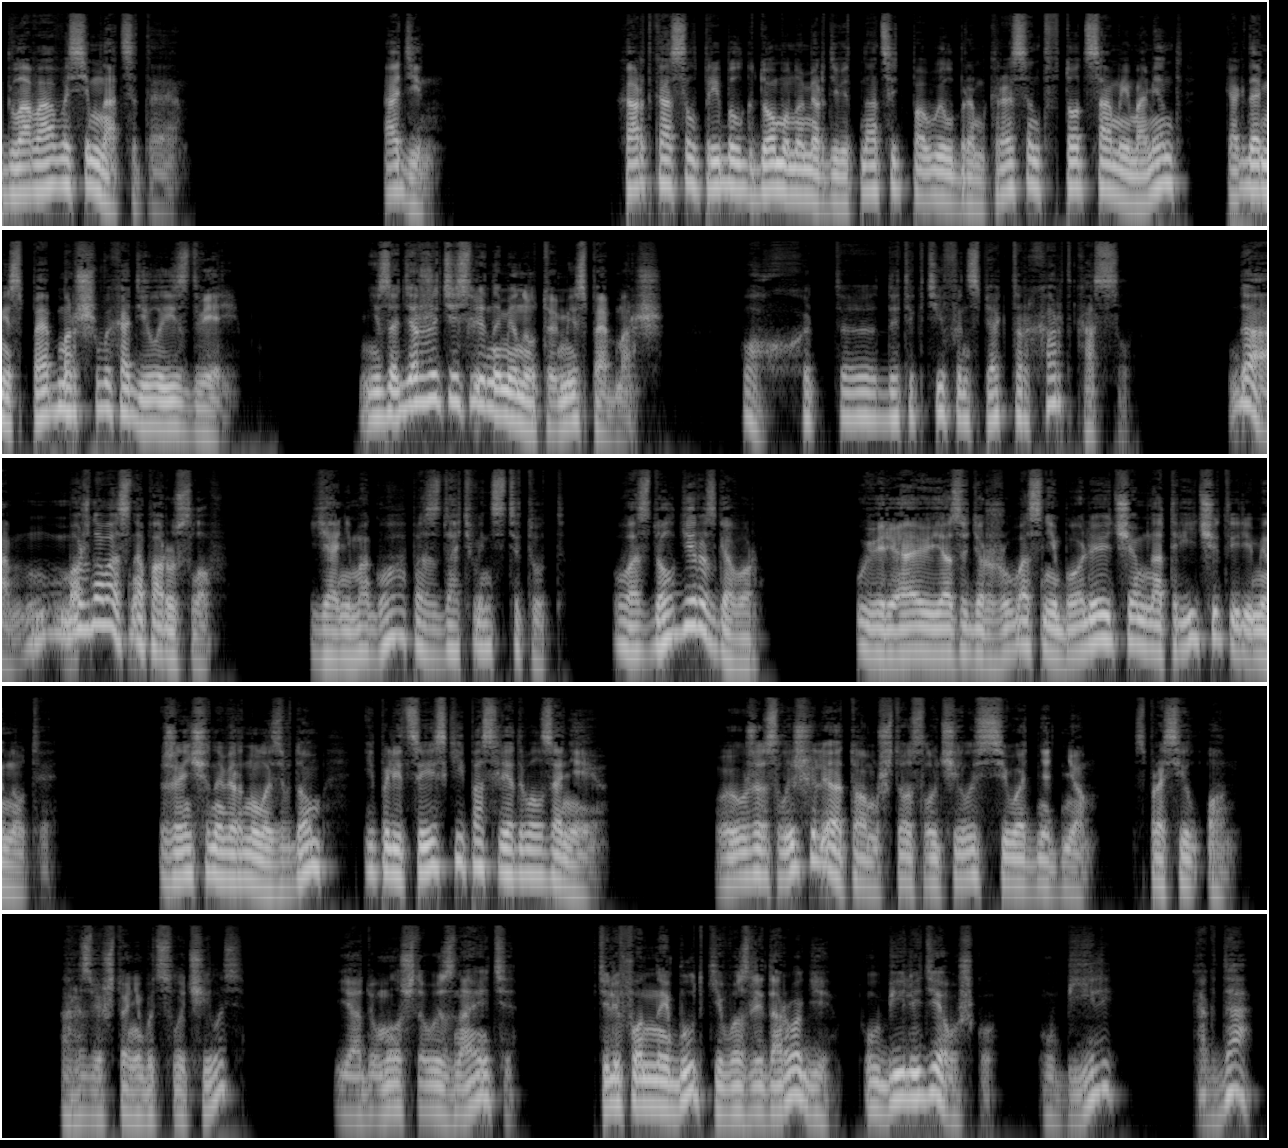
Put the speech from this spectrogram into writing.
Глава 18. 1. Хардкасл прибыл к дому номер 19 по Уилбрам Крессент в тот самый момент, когда мисс Пебмарш выходила из двери. «Не задержитесь ли на минуту, мисс Пебмарш?» «Ох, это детектив-инспектор Хардкасл». «Да, можно вас на пару слов?» «Я не могу опоздать в институт. У вас долгий разговор?» «Уверяю, я задержу вас не более чем на 3-4 минуты». Женщина вернулась в дом, и полицейский последовал за нею. «Вы уже слышали о том, что случилось сегодня днем?» — спросил он. «А разве что-нибудь случилось?» «Я думал, что вы знаете. В телефонной будке возле дороги убили девушку». «Убили? Когда?»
